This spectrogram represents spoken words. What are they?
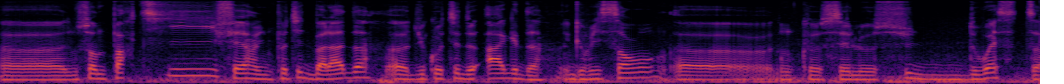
nous sommes partis faire une petite balade du côté de Agde, Gruissant. Donc c'est le sud-ouest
